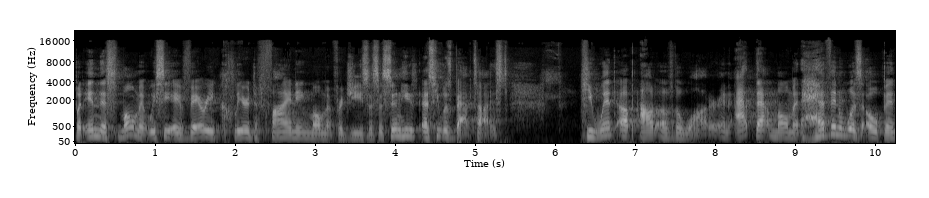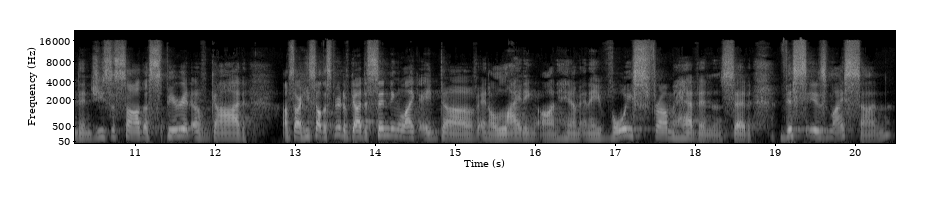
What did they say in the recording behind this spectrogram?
But in this moment, we see a very clear defining moment for Jesus. As soon as he was baptized, he went up out of the water. And at that moment, heaven was opened, and Jesus saw the Spirit of God. I'm sorry, he saw the Spirit of God descending like a dove and alighting on him. And a voice from heaven said, This is my Son,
